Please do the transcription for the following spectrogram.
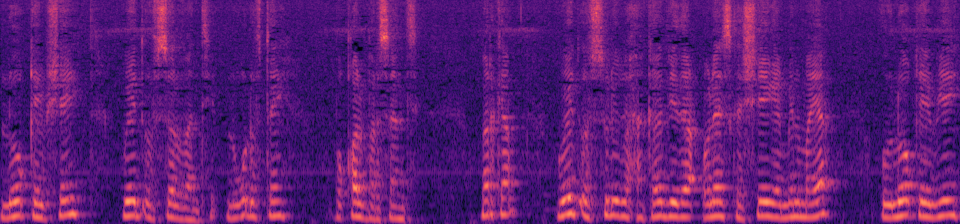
loo qeybshay weight of solvent lagu dhiftay boqol percent. Marka weight of solute waxaan kala jeedaa culeyska sheyga milmaya oo loo qeybiyey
